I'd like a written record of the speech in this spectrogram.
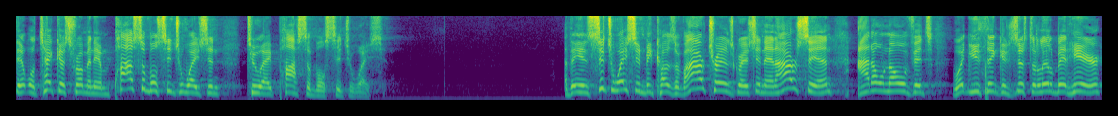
that will take us from an impossible situation to a possible situation the situation because of our transgression and our sin. I don't know if it's what you think is just a little bit here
